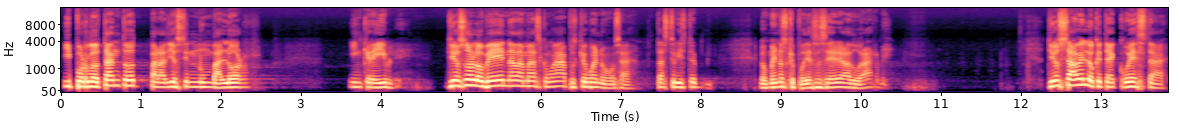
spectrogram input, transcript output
Y por lo tanto, para Dios tienen un valor increíble. Dios no lo ve nada más como, ah, pues qué bueno, o sea, estás triste, lo menos que podías hacer era adorarme. Dios sabe lo que te cuesta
